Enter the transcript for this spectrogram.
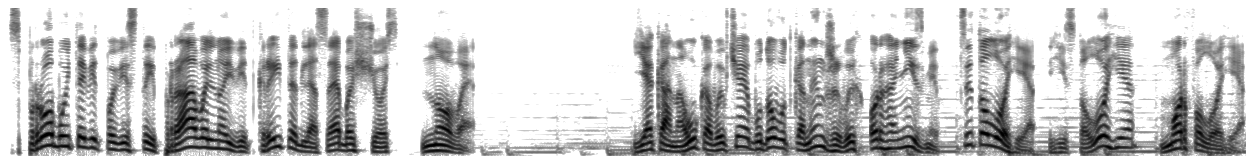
Спробуйте відповісти правильно і відкрийте для себе щось нове. Яка наука вивчає будову тканин живих організмів? Цитологія, гістологія, морфологія.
